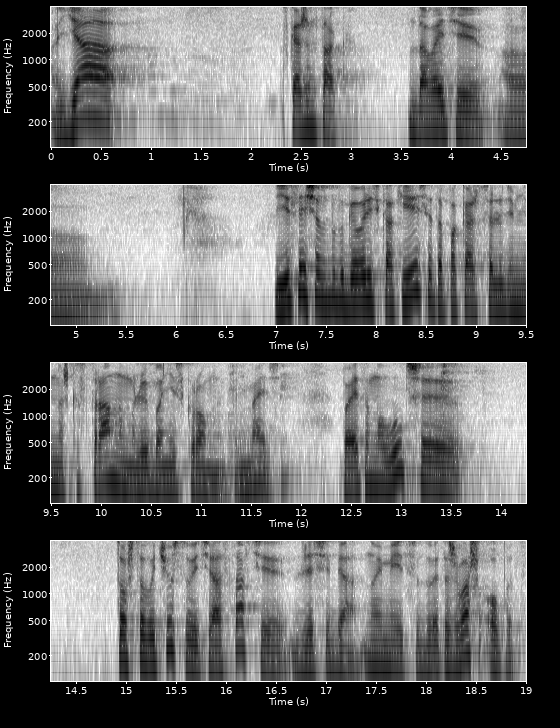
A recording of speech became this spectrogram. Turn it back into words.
Я, скажем так, давайте... Э, если я сейчас буду говорить как есть, это покажется людям немножко странным, либо нескромным, понимаете? Поэтому лучше то, что вы чувствуете, оставьте для себя, но имеется в виду, это же ваш опыт.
